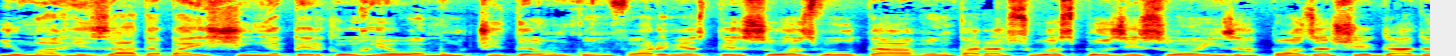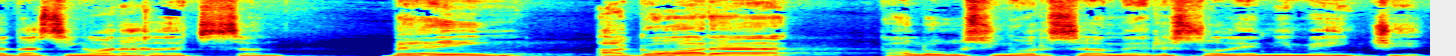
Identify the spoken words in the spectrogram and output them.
E uma risada baixinha percorreu a multidão conforme as pessoas voltavam para suas posições após a chegada da senhora Hudson. Bem, agora, falou o Sr. Summer solenemente,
